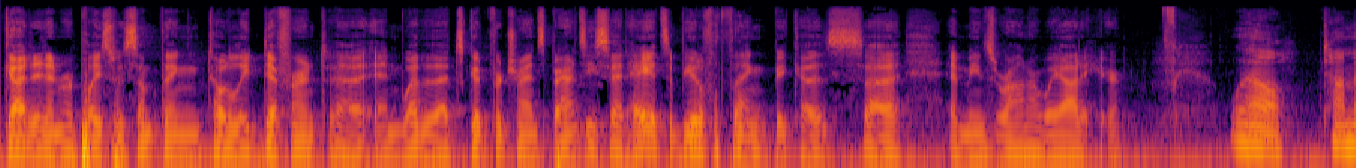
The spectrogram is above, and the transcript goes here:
gutted and replaced with something totally different, uh, and whether that's good for transparency, he said, "Hey, it's a beautiful thing because uh, it means we're on our way out of here." Well, Tom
